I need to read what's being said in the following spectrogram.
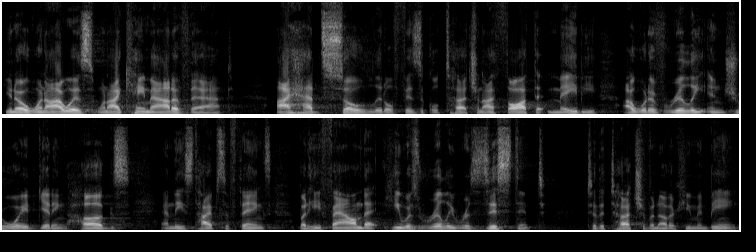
you know, when I was when I came out of that, I had so little physical touch, and I thought that maybe I would have really enjoyed getting hugs and these types of things. But he found that he was really resistant to the touch of another human being.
